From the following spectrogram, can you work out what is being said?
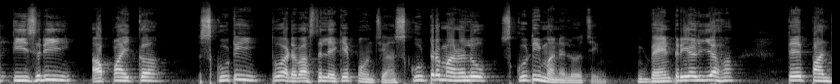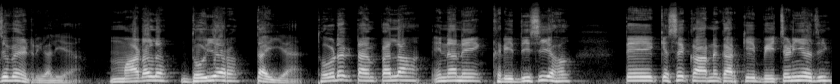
ਤੀਸਰੀ ਆਪਾਂ ਇੱਕ ਸਕੂਟੀ ਤੁਹਾਡੇ ਵਾਸਤੇ ਲੈ ਕੇ ਪਹੁੰਚਿਆ ਸਕੂਟਰ ਮੰਨ ਲਓ, ਸਕੂਟੀ ਮੰਨ ਲਓ ਜੀ ਬੈਟਰੀ ਵਾਲੀ ਆ ਆਹ ਤੇ ਪੰਜ ਬੈਟਰੀ ਵਾਲੀ ਆ। ਮਾਡਲ 2023 ਹੈ ਥੋੜੇ ਟਾਈਮ ਪਹਿਲਾਂ ਇਹਨਾਂ ਨੇ ਖਰੀਦੀ ਸੀ ਆਹ ਤੇ ਕਿਸੇ ਕਾਰਨ ਕਰਕੇ ਵੇਚਣੀ ਹੈ ਜੀ।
